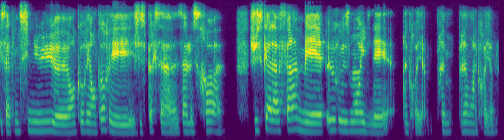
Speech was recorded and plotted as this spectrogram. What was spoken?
et ça continue euh, encore et encore et j'espère que ça, ça le sera jusqu'à la fin mais heureusement il est incroyable vraiment vraiment incroyable.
